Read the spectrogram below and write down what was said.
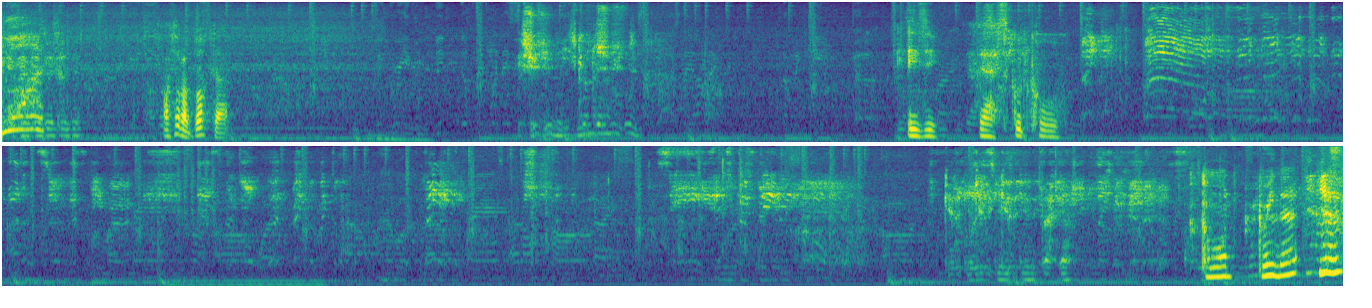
What? I thought I blocked that. Easy. Yes, good call. Come on, green that. Yes,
